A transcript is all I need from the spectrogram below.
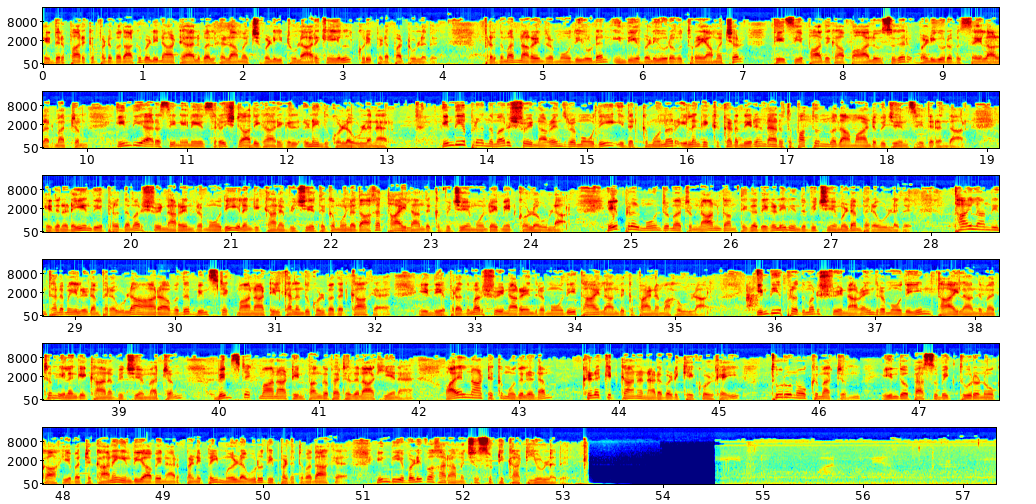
எதிர்பார்க்கப்படுவதாக வெளிநாட்டு அலுவல்கள் அமைச்சு வெளியிட்டுள்ள அறிக்கையில் குறிப்பிடப்பட்டுள்ளது. பிரதமர் நரேந்திர மோடியுடன் இந்திய வெளியுறவுத்துறை அமைச்சர் தேசிய பாதுகாப்பு ஆலோசகர் வெளியுறவு செயலாளர் மற்றும் இந்திய அரசின் இணைய சிரேஷ்ட அதிகாரிகள் இணைந்து கொள்ள உள்ளனர். இந்திய பிரதமர் ஸ்ரீ நரேந்திர மோடி இதற்கு முன்னர் இலங்கைக்கு கடந்த இரண்டாயிரத்து பத்தொன்பதாம் ஆண்டு விஜயம் செய்திருந்தார். இதனிடையே இந்திய பிரதமர் ஸ்ரீ நரேந்திர மோடி இலங்கைக்கான விஜயத்துக்கு முன்னதாக தாய்லாந்துக்கு விஜயம் ஒன்றை மேற்கொள்ள உள்ளார். ஏப்ரல் மூன்று மற்றும் நான்காம் திகதிகளில் இந்த விஜயம் இடம்பெற உள்ளது. தாய்லாந்தின் தலைமையில் நடைபெறவுள்ள ஆறாவது பிம்ஸ்டெக் மாநாட்டில் கலந்து கொள்வதற்காக இந்திய பிரதமர் ஸ்ரீ நரேந்திர மோடி தாய்லாந்துக்கு பயணமாக உள்ளார். இந்திய பிரதமர் ஸ்ரீ நரேந்திர மோடியின் தாய்லாந்து மற்றும் இலங்கைக்கான விஜயம் மற்றும் பிம்ஸ்டெக் மாநாட்டின் பங்கு பெற்றதல் ஆகியன அயல் நாட்டுக்கு முதலிடம் கிழக்கிற்கான நடவடிக்கை கொள்கை தூரநோக்கு மற்றும் இந்தோ பசிபிக் தூரநோக்கு ஆகியவற்றுக்கான இந்தியாவின் அர்ப்பணிப்பை மீள உறுதிப்படுத்துவதாக இந்திய வெளிவகார அமைச்சு சுட்டிக்காட்டியுள்ளது.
